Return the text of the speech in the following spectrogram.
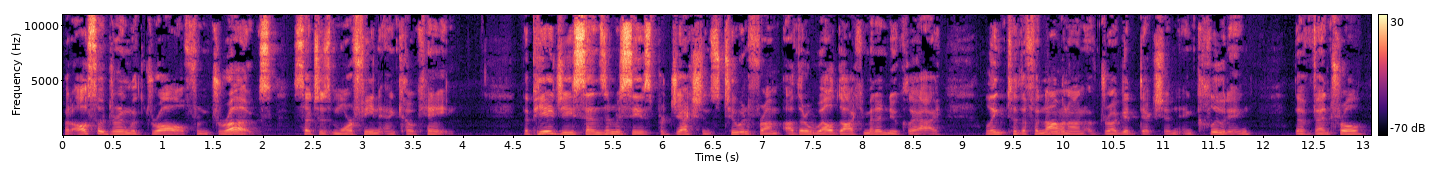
but also during withdrawal from drugs such as morphine and cocaine. The PAG sends and receives projections to and from other well documented nuclei linked to the phenomenon of drug addiction, including the ventral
